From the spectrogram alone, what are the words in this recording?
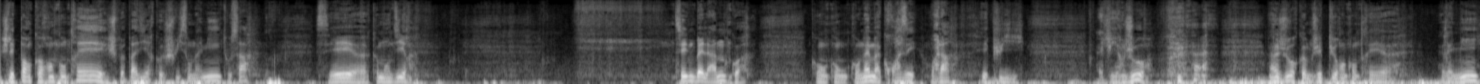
Je l'ai pas encore rencontré, je peux pas dire que je suis son ami, tout ça. C'est euh, comment dire? C'est une belle âme, quoi, qu'on aime à croiser, voilà. Et puis, et puis un jour, un jour, comme j'ai pu rencontrer euh, Rémi,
